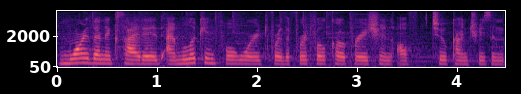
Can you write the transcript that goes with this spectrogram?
more than excited. I'm looking forward for the fruitful cooperation of two countries. And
